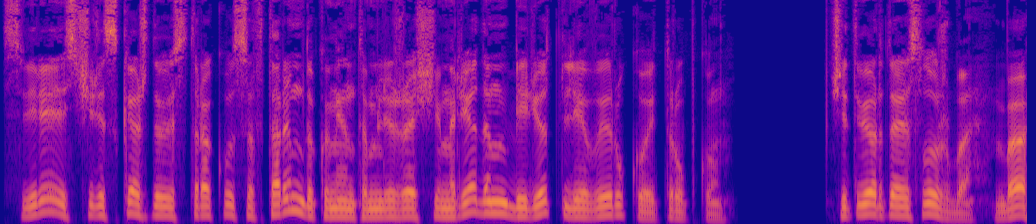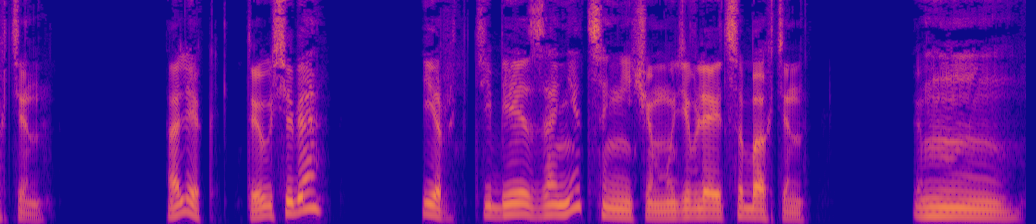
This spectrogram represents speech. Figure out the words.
Сверяясь через каждую строку со вторым документом, лежащим рядом, берет левой рукой трубку. «Четвертая служба. Бахтин». «Олег, ты у себя?» «Ир, тебе заняться нечем?» — удивляется Бахтин. «Ммм,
